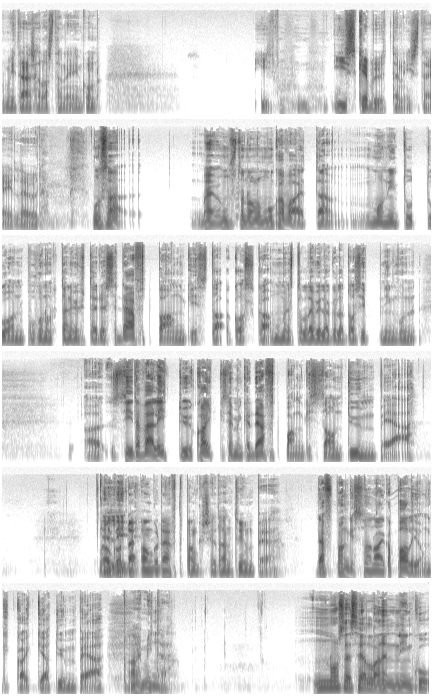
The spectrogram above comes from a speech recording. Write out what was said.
mitään sellaista niin kuin, iskevyyttä niistä ei löydä. Musta musta on ollut mukava, että moni tuttu on puhunut tämän yhteydessä Daft Punkista, koska mun mielestä on levyllä kyllä tosi niin kuin, äh, siitä välittyy kaikki se, mikä Daft Punkissa on tympeää. Onko, Eli, da, onko Daft Punkissa jotain tympeää? Daft Punkissa on aika paljonkin kaikkea tympeää. Ai mitä? No se sellainen, niin kuin,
